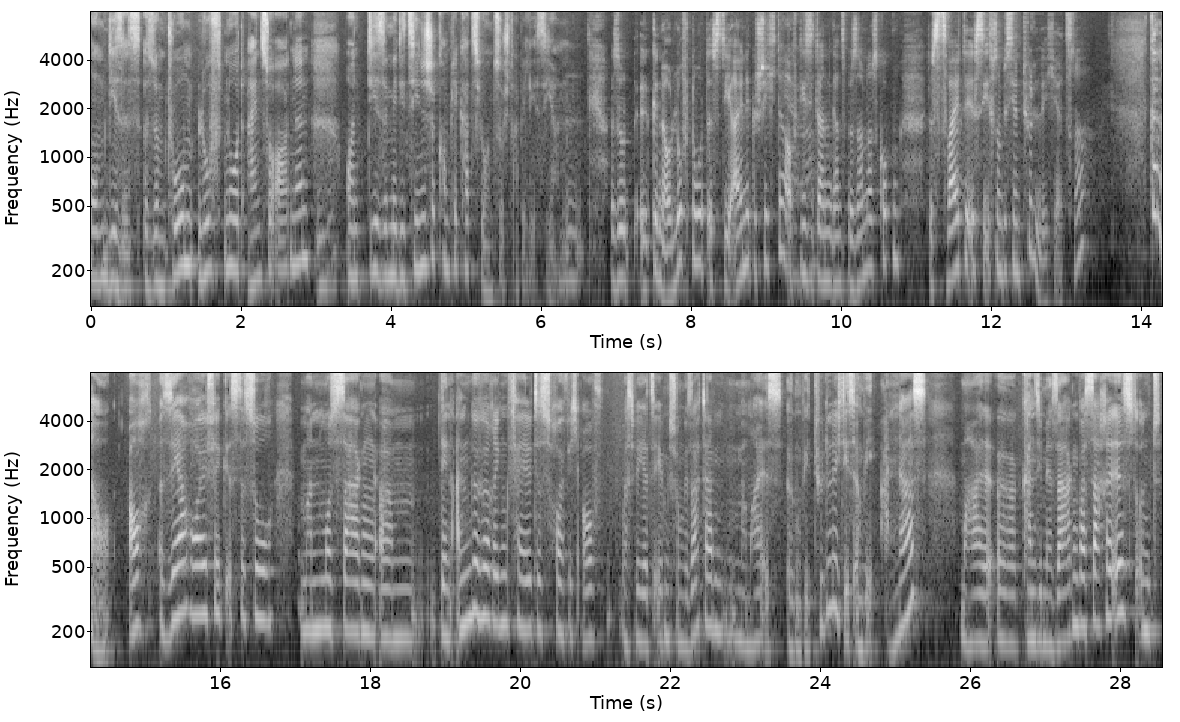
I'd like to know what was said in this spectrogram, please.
um dieses Symptom Luftnot einzuordnen mhm. und diese medizinische Komplikation zu stabilisieren. Mhm. Also äh, genau, Luftnot ist die eine Geschichte, ja. auf die Sie dann ganz besonders gucken. Das zweite ist, sie ist so ein bisschen tüdelig jetzt, ne? Genau, auch sehr häufig ist es so, man muss sagen, ähm, den Angehörigen fällt es häufig auf, was wir jetzt eben schon gesagt haben, Mama ist irgendwie tüdelig, die ist irgendwie anders, mal äh, kann sie mir sagen, was Sache ist und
